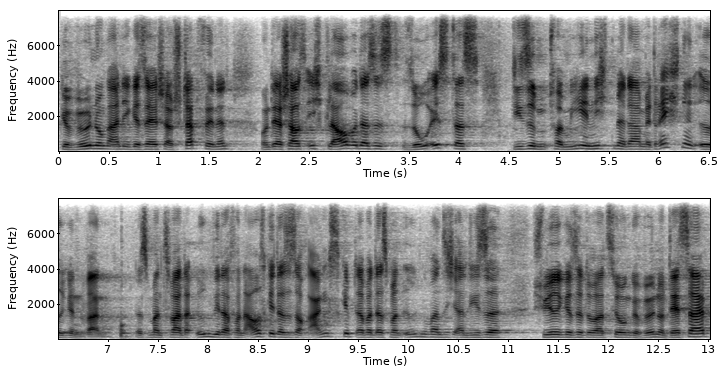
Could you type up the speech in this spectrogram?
Gewöhnung an die Gesellschaft stattfindet. Und, Herr Schaus, ich glaube, dass es so ist, dass diese Familien nicht mehr damit rechnen irgendwann, dass man zwar irgendwie davon ausgeht, dass es auch Angst gibt, aber dass man irgendwann sich an diese schwierige Situation gewöhnt. Und deshalb,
